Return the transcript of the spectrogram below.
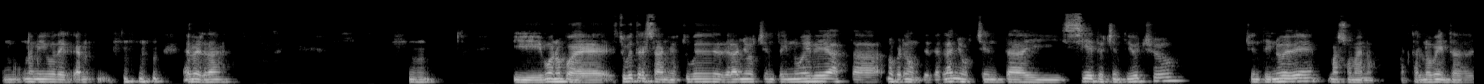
Un, amigo de... es verdad. Mm. Y bueno, pues estuve tres años, estuve desde el año 89 hasta, no, perdón, desde el año 87, 88, 89, más o menos, hasta el 90,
